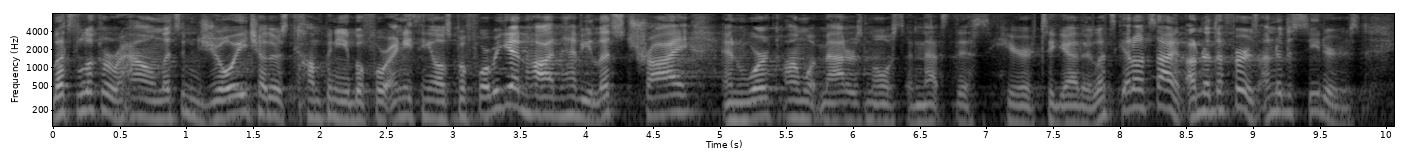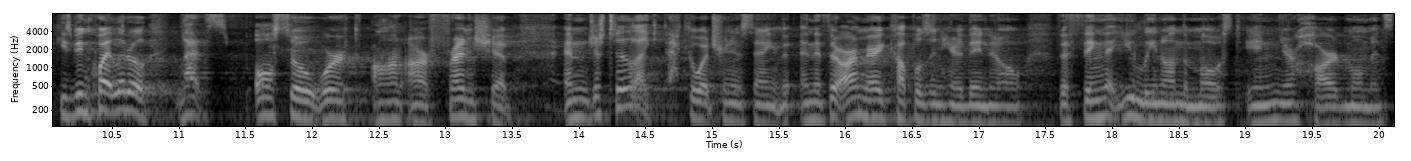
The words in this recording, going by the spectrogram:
Let's look around. Let's enjoy each other's company before anything else. Before we get hot and heavy, let's try and work on what matters most, and that's this here together. Let's get outside, under the firs, under the cedars. He's being quite literal. Let's also work on our friendship. And just to like echo what Trina's saying, and if there are married couples in here, they know the thing that you lean on the most in your hard moments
